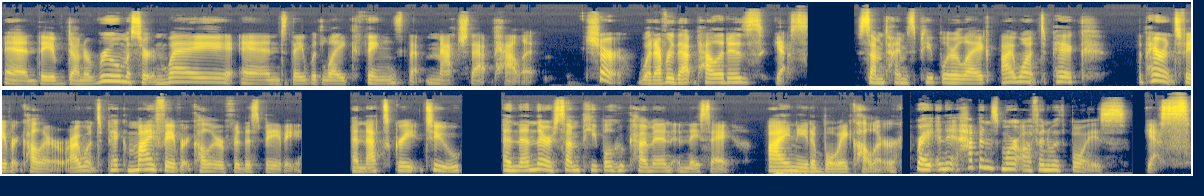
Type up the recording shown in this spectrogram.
and they've done a room a certain way and they would like things that match that palette. Sure, whatever that palette is, yes. Sometimes people are like, I want to pick the parent's favorite color, or I want to pick my favorite color for this baby. And that's great too. And then there are some people who come in and they say, I need a boy color. Right. And it happens more often with boys. Yes.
